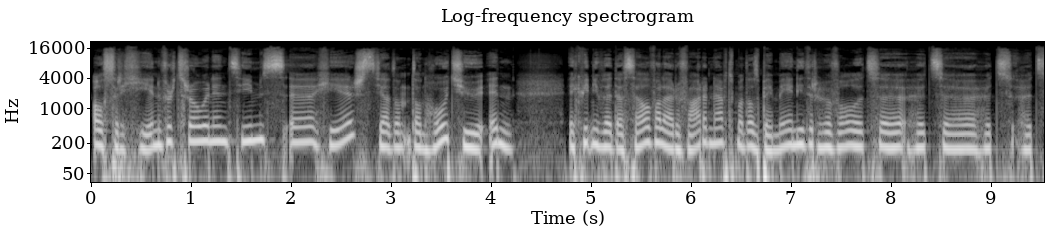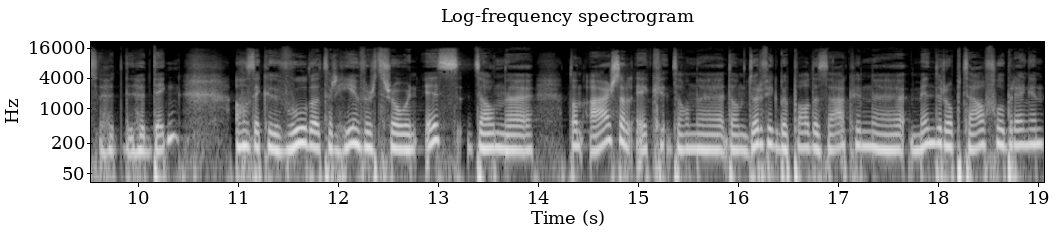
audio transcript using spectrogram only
Als er geen vertrouwen in teams uh, heerst, ja, dan, dan houd je je in. Ik weet niet of je dat zelf al ervaren hebt, maar dat is bij mij in ieder geval het, het, uh, het, het, het, het, ding. Als ik voel dat er geen vertrouwen is, dan, uh, dan aarzel ik. Dan, dan durf ik bepaalde zaken minder op tafel brengen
